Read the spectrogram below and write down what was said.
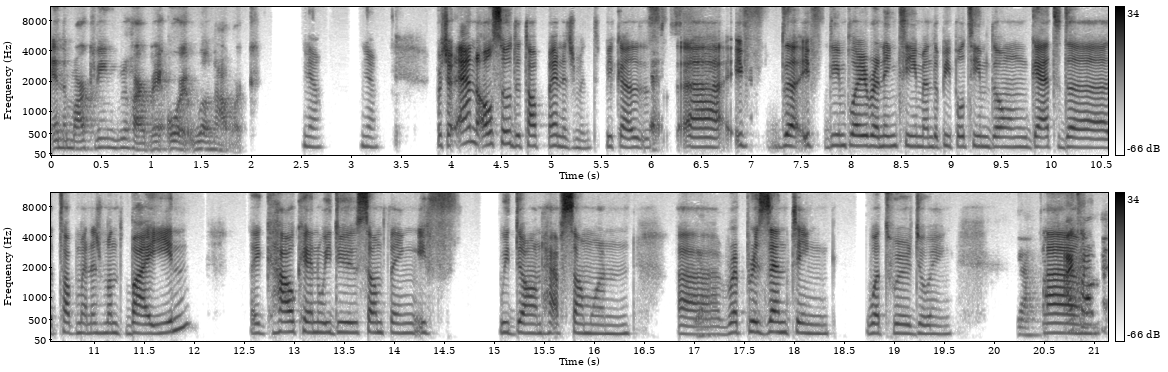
and the marketing department, or it will not work. Yeah. Yeah. For sure. And also the top management, because yes. uh, if the if the employer branding team and the people team don't get the top management buy-in, like how can we do something if we don't have someone uh, yeah. representing what we're doing? Yeah. Um, i call um, it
